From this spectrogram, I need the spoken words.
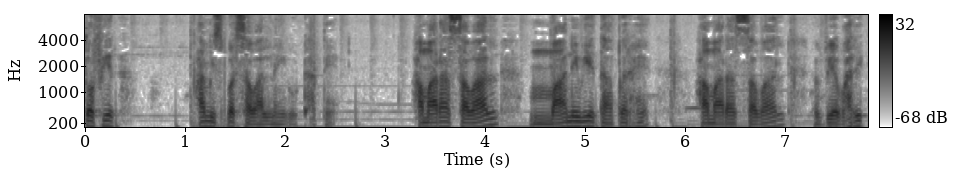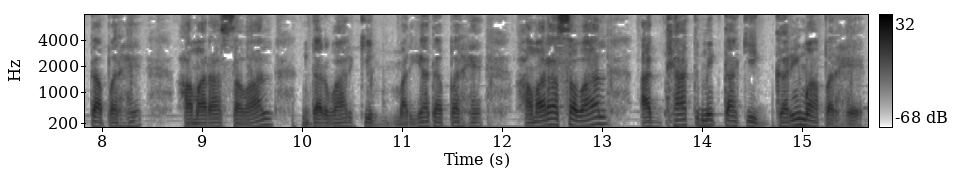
तो फिर हम इस पर सवाल नहीं उठाते। हमारा सवाल मानवीयता पर है, हमारा सवाल व्यवहारिकता पर है हमारा सवाल दरबार की मर्यादा पर है, हमारा सवाल आध्यात्मिकता की गरिमा पर है,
